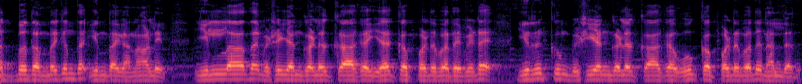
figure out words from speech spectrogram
அற்புதம் மிகுந்த இன்றைய நாளில் இல்லாத விஷயங்களுக்காக இயக்கப்படுவதை விட இருக்கும் விஷயங்களுக்காக ஊக்கப்படுவது நல்லது.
